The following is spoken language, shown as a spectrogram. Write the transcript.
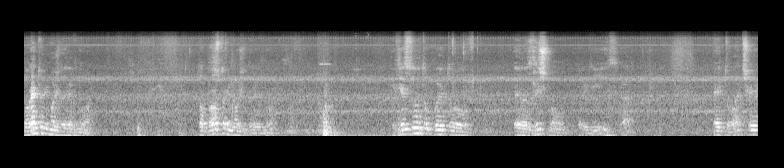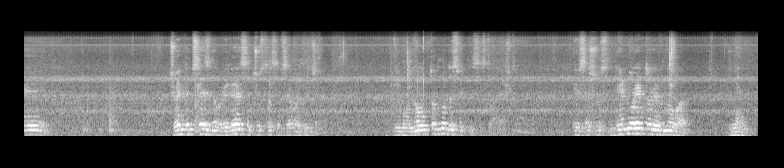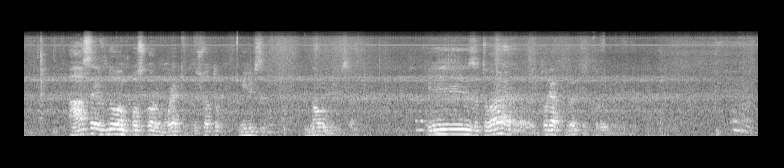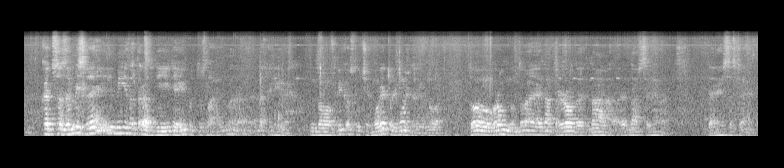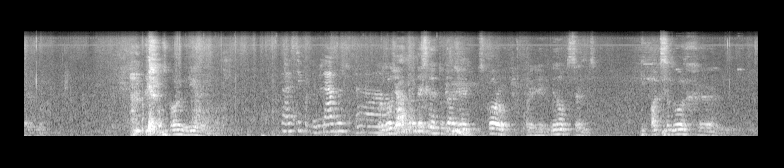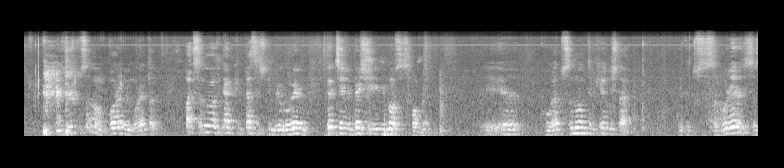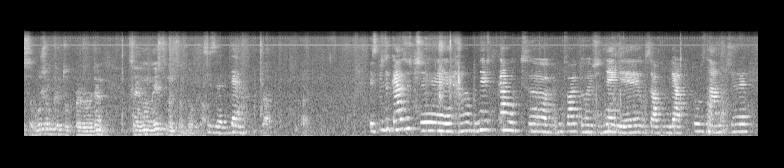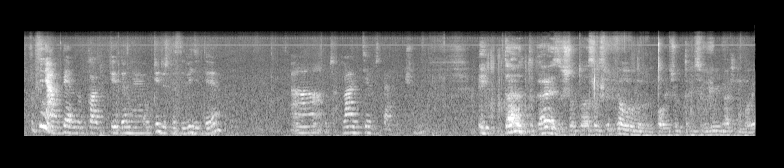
Морето не може да ревнува. То просто не може да ревнува. Единственото, което е различно преди и сега, е това, че човек като на брега се чувства съвсем различен. И му е много трудно да свикне с това нещо. И всъщност не морето ревнува мен, а аз ревнувам по-скоро морето, защото ми липсва. Много ми липсва. И затова понякога, като, се замисля, и ми идват разни идеи, които слагам на, на книга. Но в никакъв случай морето ли може да ревнува? То е огромно, това е една природа, една, една вселена. Тя не е състояние да ревнува. По-скоро ние. Тоест ти продължаваш. Продължавам да мисля, даже скоро, преди миналата седмица. Пак сънувах, е, аз често сънувам кораби, морета, пак сънувах някакви пясъчни брегове, Гърция ми беше и не мога да се спомня. И е, когато сънувам такива неща, и като се събудя, се събуждам като природен. Все едно наистина съм там. си зареден. Да. Искаш да кажеш, че понеже така от а, твоето ежедневие, особено лятото, знам, че почти няма ден, в който ти да не отидеш да се видите. А, това не ти е достатъчно. И да, така е, защото аз съм свикнал повече от 30 години, бях на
